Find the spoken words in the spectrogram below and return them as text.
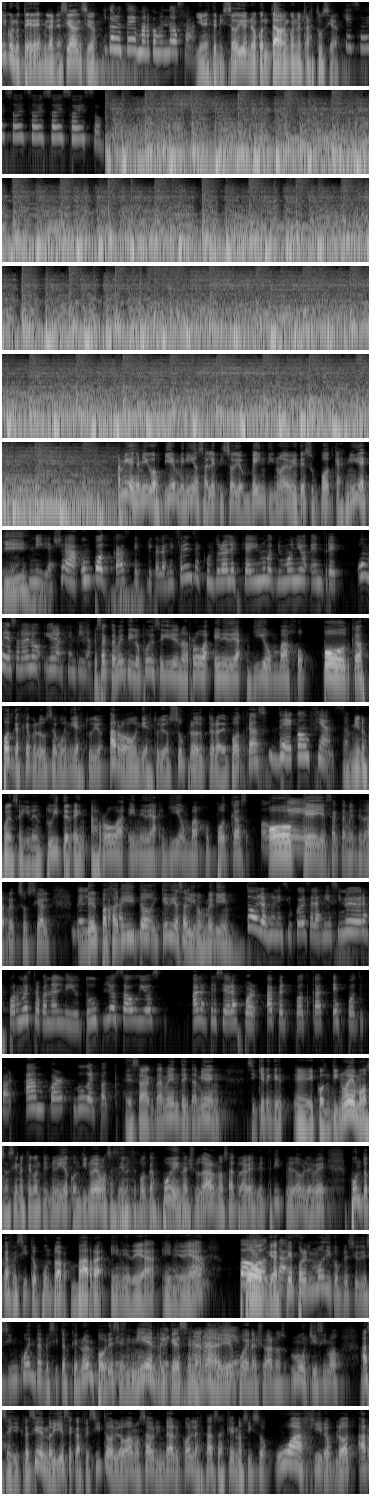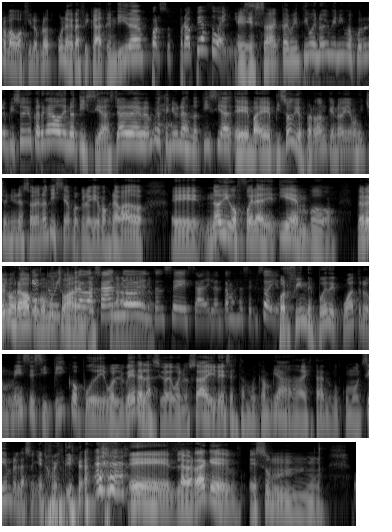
Y con ustedes, Melania Ciancio. Y con ustedes, Marcos Mendoza. Y en este episodio no contaban con nuestra astucia. Eso, eso, eso, eso, eso, eso. Amigas y amigos, bienvenidos al episodio 29 de su podcast Ni de aquí. Ni de allá, un podcast que explica las diferencias culturales que hay en un matrimonio entre un venezolano y una argentina. Exactamente, y lo pueden seguir en arroba nda-podcast, podcast que produce Buen Día Estudio, arroba Buen Día Estudio, su productora de podcast. De confianza. También nos pueden seguir en Twitter en arroba nda-podcast. Ok. ok, exactamente, en la red social del, Del pajarito. pajarito. ¿Y qué día salimos, Meli? Todos los lunes y jueves a las 19 horas por nuestro canal de YouTube. Los audios a las 13 horas por Apple Podcasts, Spotify, Anchor, Google Podcasts. Exactamente, y también, si quieren que eh, continuemos haciendo este contenido, continuemos haciendo este podcast, pueden ayudarnos a través de www.cafecito.app barra NDA, NDA podcast, que por el módico precio de 50 pesitos que no empobrecen ni enriquecen a nadie, pueden ayudarnos muchísimo a seguir creciendo. Y ese cafecito lo vamos a brindar con las tazas que nos hizo Guajiroplot, arroba Guajiroplot, una gráfica atendida. Por sus propios dueños. Exactamente. Y bueno, hoy venimos con un episodio cargado de noticias. Ya hemos tenido unas noticias, eh, episodios, perdón, que no habíamos dicho ni una sola noticia, porque lo habíamos grabado, eh, no digo fuera de tiempo, pero lo habíamos grabado como mucho antes. trabajando, claro. entonces adelantamos los episodios. Por fin, después de cuatro meses y pico, pude volver a la ciudad de Buenos Aires. Está muy cambiada, está como siempre la soñé, no mentira. Eh, la verdad que es un,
